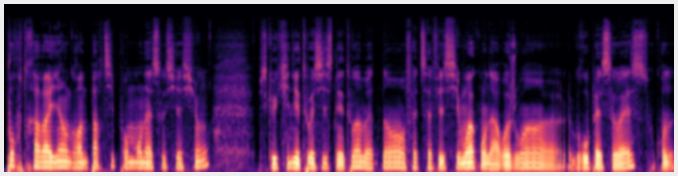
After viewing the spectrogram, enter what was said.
pour travailler en grande partie pour mon association, puisque qui nettoie si se nettoie maintenant, en fait ça fait six mois qu'on a rejoint euh, le groupe SOS. Donc on,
